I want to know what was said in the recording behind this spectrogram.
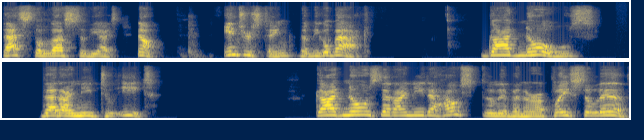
that's the lust of the eyes. Now, interesting, let me go back. God knows that I need to eat. God knows that I need a house to live in or a place to live.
